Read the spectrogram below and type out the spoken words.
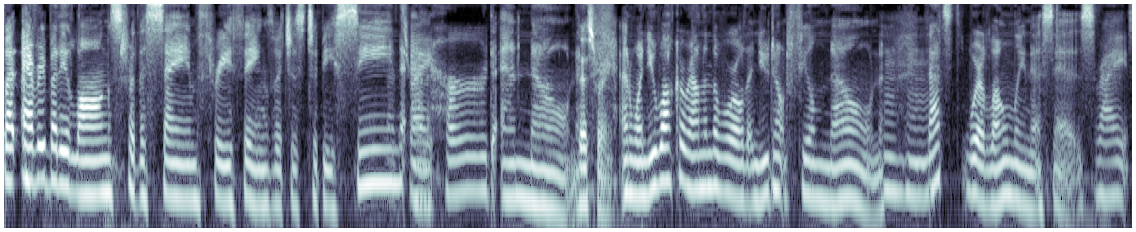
But everybody longs for the same three things, which is to be seen That's and heard and known. That's right. And when you walk around in the world and you don't feel known, Mm-hmm. that's where loneliness is. Right.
